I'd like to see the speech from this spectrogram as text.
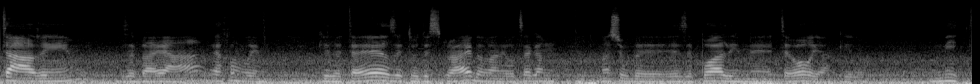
מתארים, זה בעיה, איך אומרים? כי לתאר זה to describe, אבל אני רוצה גם משהו באיזה פועל עם uh, תיאוריה, כאילו. מת,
